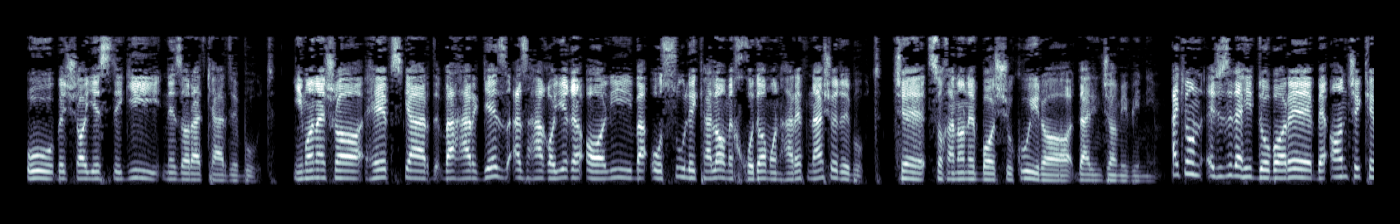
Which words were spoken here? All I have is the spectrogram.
او به شایستگی نظارت کرده بود. ایمانش را حفظ کرد و هرگز از حقایق عالی و اصول کلام خدا منحرف نشده بود. چه سخنان باشکوهی را در اینجا می‌بینیم. اکنون اجازه دهید دوباره به آنچه که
